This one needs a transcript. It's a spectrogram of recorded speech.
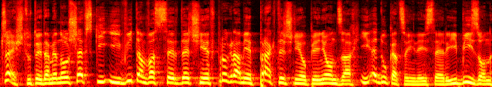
Cześć, tutaj Damian Olszewski i witam Was serdecznie w programie Praktycznie o Pieniądzach i edukacyjnej serii Bizon,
